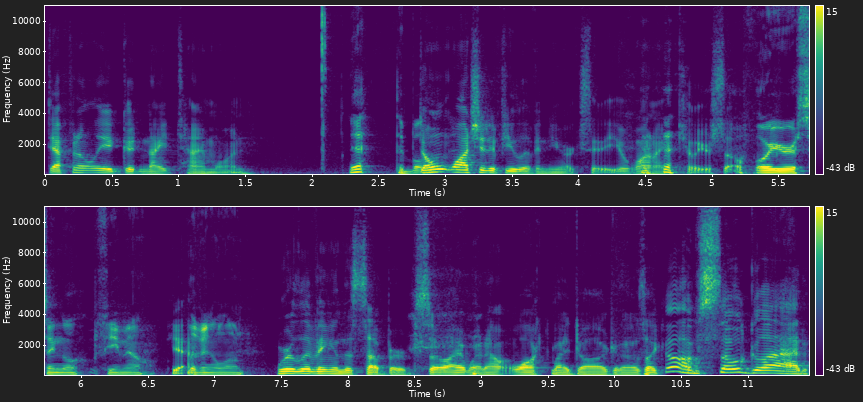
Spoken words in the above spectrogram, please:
Definitely a good nighttime one. Yeah, they both. Don't watch it if you live in New York City. You'll want to kill yourself. Or you're a single female Yeah. living alone. We're living in the suburbs, so I went out and walked my dog, and I was like, "Oh, I'm so glad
